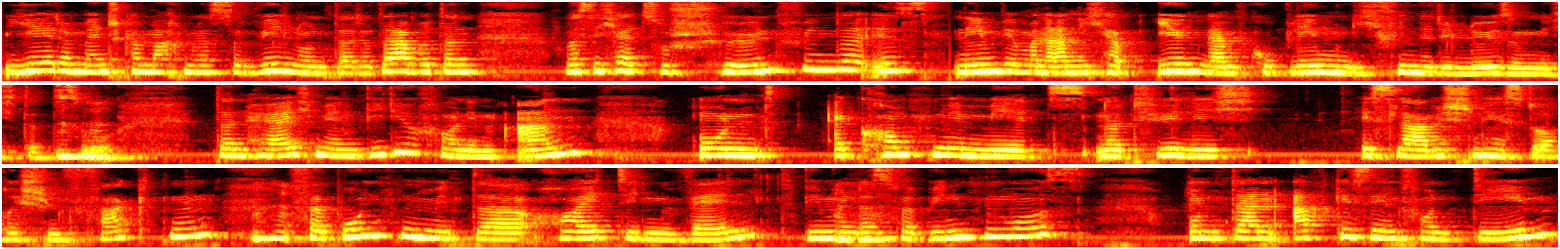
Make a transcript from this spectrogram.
jeder Mensch kann machen, was er will und da, da, da. Aber dann, was ich halt so schön finde, ist, nehmen wir mal an, ich habe irgendein Problem und ich finde die Lösung nicht dazu. Dann höre ich mir ein Video von ihm an und er kommt mir mit natürlich islamischen historischen Fakten, verbunden mit der heutigen Welt, wie man das verbinden muss und dann abgesehen von dem,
